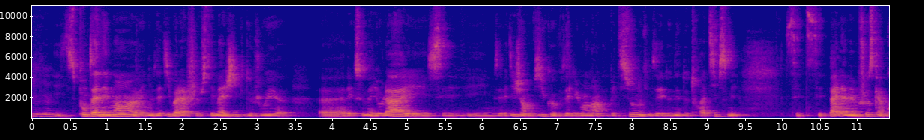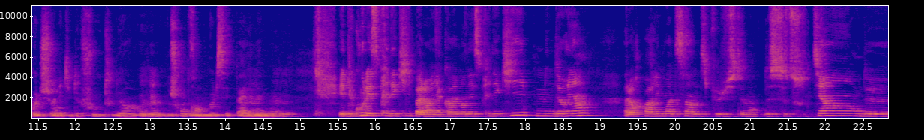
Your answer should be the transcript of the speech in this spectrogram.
Mm-hmm. spontanément, il nous a dit voilà, c'est magique de jouer euh, avec ce maillot-là. Et, il nous avait dit j'ai envie que vous alliez loin dans la compétition. Donc il nous avait donné deux, trois tips. Mais c'est pas la même chose qu'un coach sur une équipe de foot ou d'un mhm, je comprends c'est pas la mhm, même mhm. et du coup l'esprit d'équipe alors il y a quand même un esprit d'équipe mine de rien alors parlez-moi de ça un petit peu justement de ce soutien ou de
